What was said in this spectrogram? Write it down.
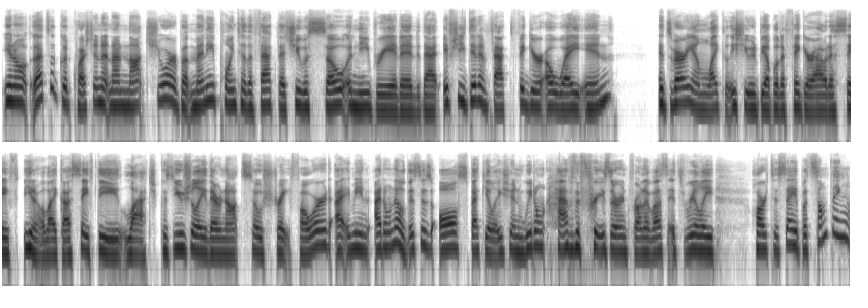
You know, that's a good question, and I'm not sure, but many point to the fact that she was so inebriated that if she did, in fact, figure a way in, it's very unlikely she would be able to figure out a safe, you know, like a safety latch, because usually they're not so straightforward. I mean, I don't know. This is all speculation. We don't have the freezer in front of us. It's really hard to say, but something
